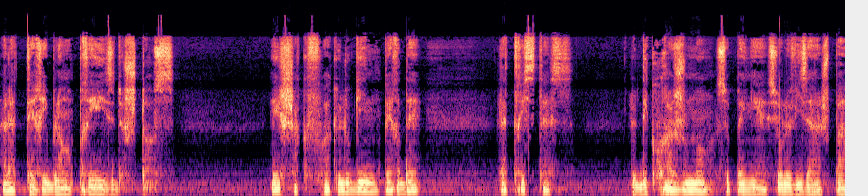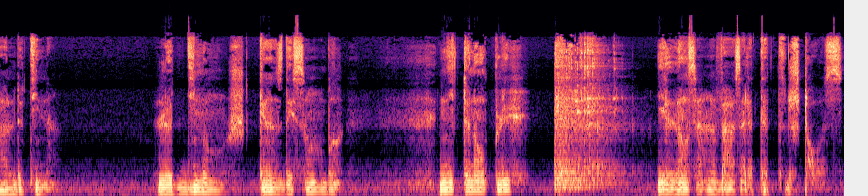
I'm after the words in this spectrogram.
à la terrible emprise de Stoss. Et chaque fois que Lugin perdait, la tristesse, le découragement se peignaient sur le visage pâle de Tina. Le dimanche 15 décembre, n'y tenant plus, il lança un vase à la tête de Stoss.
